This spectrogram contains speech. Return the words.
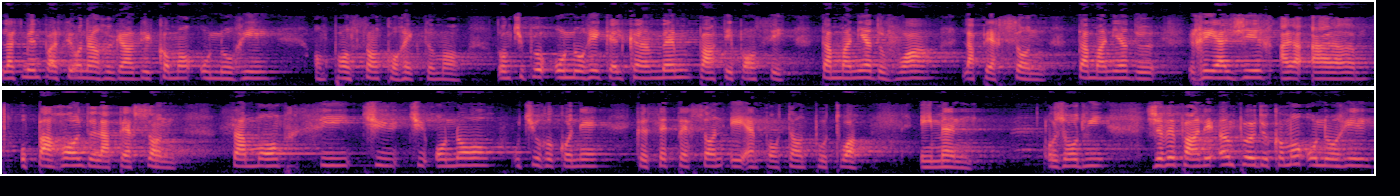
La semaine passée, on a regardé comment honorer en pensant correctement. Donc tu peux honorer quelqu'un même par tes pensées, ta manière de voir la personne, ta manière de réagir aux paroles de la personne. Ça montre si tu, tu honores ou tu reconnais que cette personne est importante pour toi. Amen. Aujourd'hui, je vais parler un peu de comment honorer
